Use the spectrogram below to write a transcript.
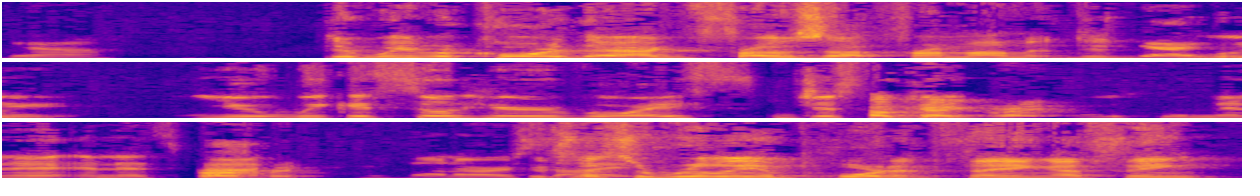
Yeah. Did we record there? I froze up for a moment. Did yeah, we, you, you we could still hear your voice just okay, great. for a minute, and it's perfect on our side. That's a really important thing. I think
